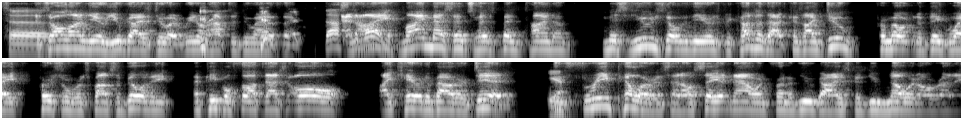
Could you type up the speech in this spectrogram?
to it's all on you you guys do it we don't have to do anything That's and i my message has been kind of misused over the years because of that because i do promote in a big way personal responsibility and people thought that's all i cared about or did yeah. three pillars and i'll say it now in front of you guys because you know it already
